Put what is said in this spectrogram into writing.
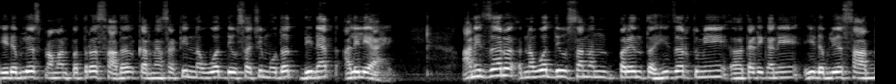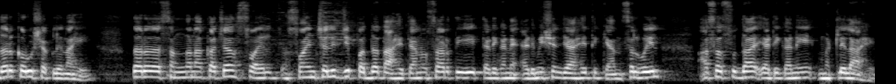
ई डब्ल्यू एस प्रमाणपत्र सादर करण्यासाठी नव्वद दिवसाची मुदत देण्यात आलेली आहे. आणि जर नव्वद दिवसांपर्यंत ही जर तुम्ही त्या ठिकाणी ई डब्ल्यू एस सादर करू शकले नाही तर संगणकाच्या स्वयं स्वयंचलित जी पद्धत आहे त्यानुसार ती त्या ठिकाणी ॲडमिशन जी आहे ती कॅन्सल होईल असं सुद्धा या ठिकाणी म्हटलेलं आहे.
